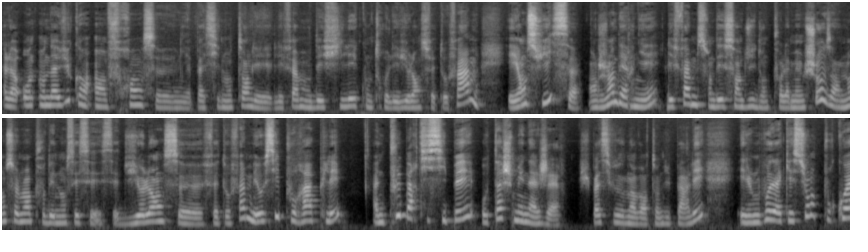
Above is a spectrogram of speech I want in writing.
Alors on, a vu qu'en France, euh, il n'y a pas si longtemps, les, femmes ont défilé contre les violences faites aux femmes, et en Suisse, en juin dernier, les femmes sont descendues donc pour la même chose, hein, non seulement pour dénoncer cette violence euh, faite aux femmes, mais aussi pour rappeler à ne plus participer aux tâches ménagères. Je ne sais pas si vous en avez entendu parler. Et je me pose la question, pourquoi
